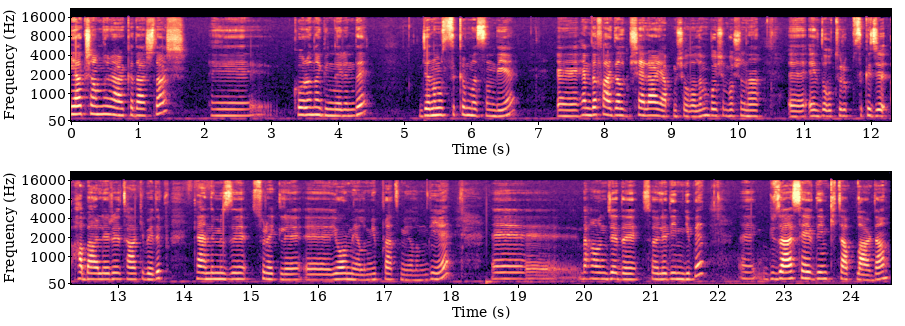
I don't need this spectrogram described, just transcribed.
İyi akşamlar arkadaşlar. Ee, korona günlerinde canımız sıkılmasın diye e, hem de faydalı bir şeyler yapmış olalım. Boşu boşuna e, evde oturup sıkıcı haberleri takip edip kendimizi sürekli e, yormayalım, yıpratmayalım diye. E, daha önce de söylediğim gibi e, güzel sevdiğim kitaplardan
